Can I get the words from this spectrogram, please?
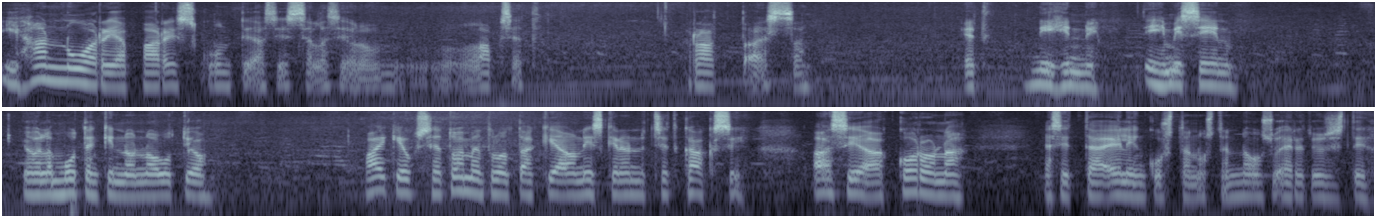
ihan nuoria pariskuntia, siis sellaisia lapset rattaissa. Et niihin ihmisiin, joilla muutenkin on ollut jo vaikeuksia toimeentulon takia, on iskenyt nyt sitten kaksi asiaa, korona ja sitten tämä elinkustannusten nousu, erityisesti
